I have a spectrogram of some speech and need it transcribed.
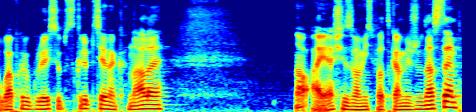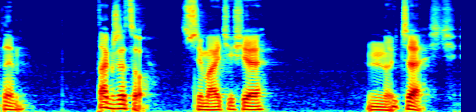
łapkę w górę i subskrypcję na kanale. No a ja się z Wami spotkam już w następnym. Także co? Trzymajcie się. No i cześć.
